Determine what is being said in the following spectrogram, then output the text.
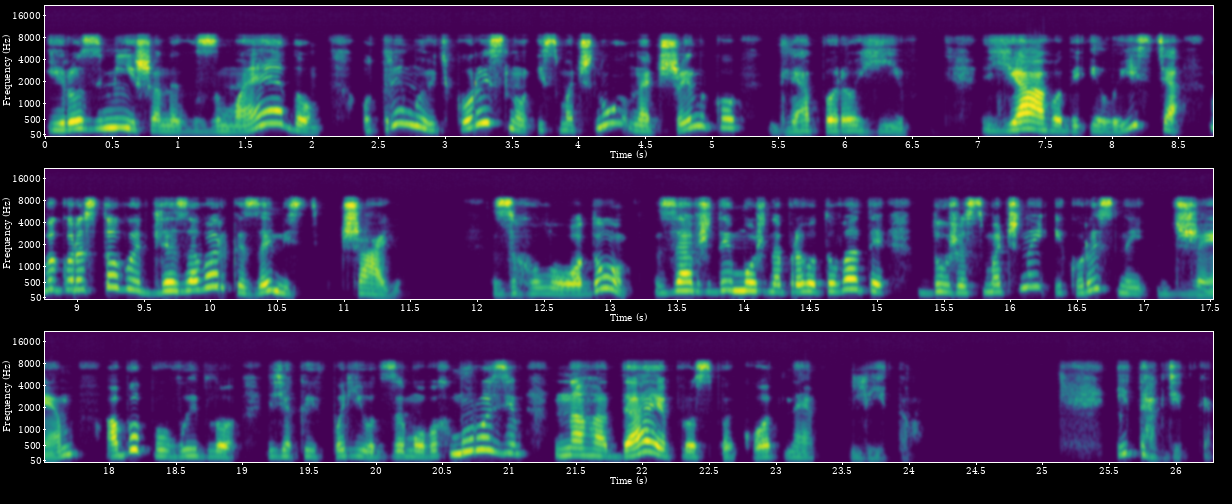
і розмішаних з медом, отримують корисну і смачну начинку для пирогів. Ягоди і листя використовують для заварки замість чаю. З голоду завжди можна приготувати дуже смачний і корисний джем або повидло, який в період зимових морозів нагадає про спекотне літо. І так, дітки,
